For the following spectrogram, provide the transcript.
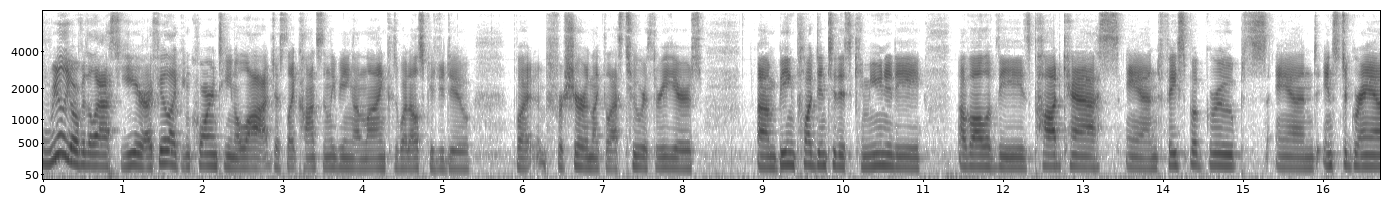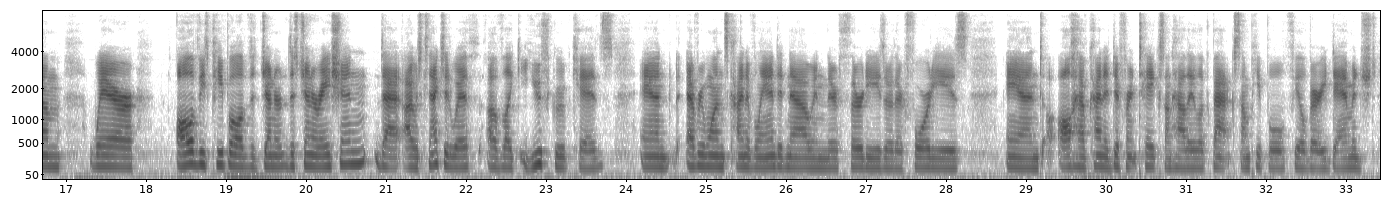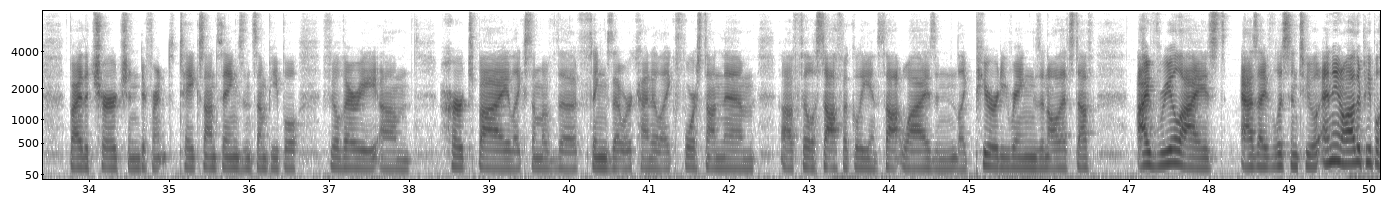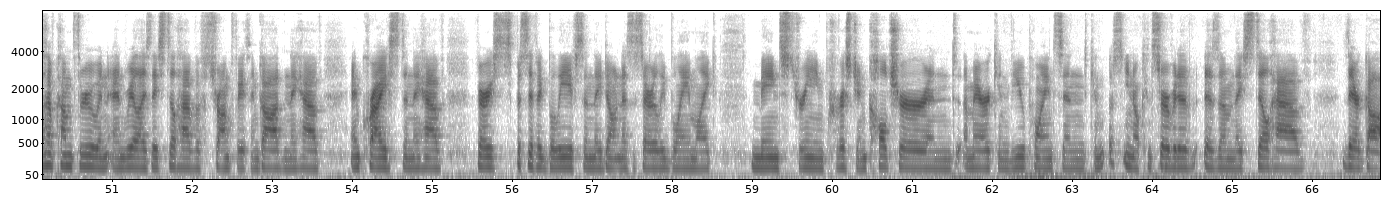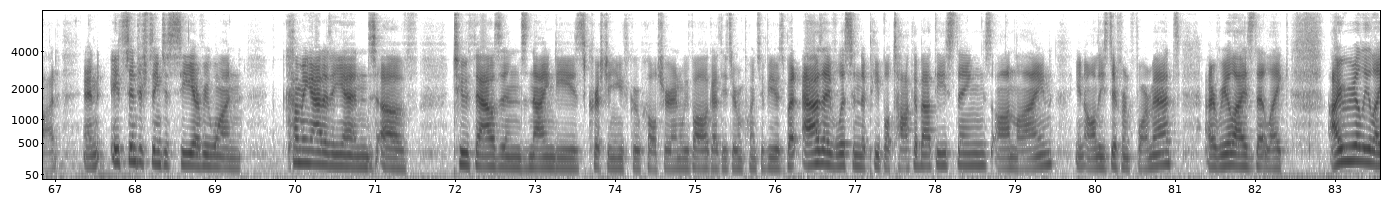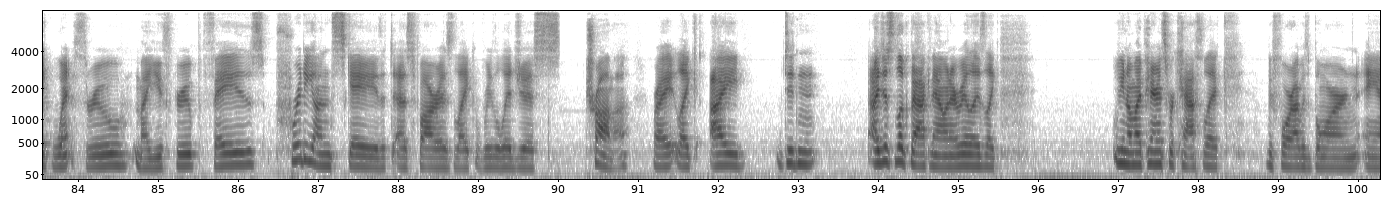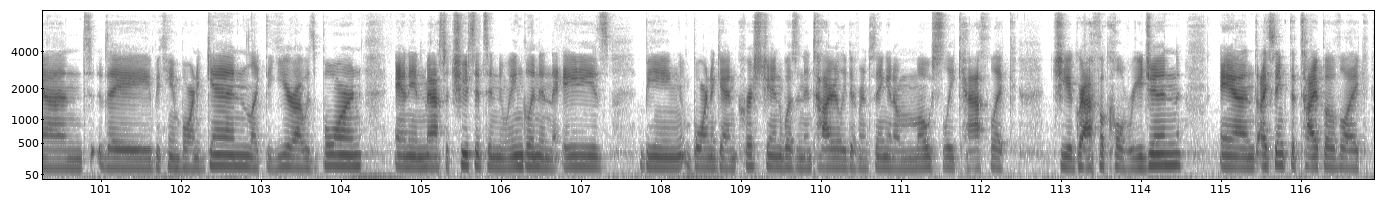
really over the last year, I feel like in quarantine a lot, just like constantly being online because what else could you do? But for sure, in like the last two or three years, um, being plugged into this community of all of these podcasts and Facebook groups and Instagram, where all of these people of the gener- this generation that I was connected with, of like youth group kids, and everyone's kind of landed now in their 30s or their 40s, and all have kind of different takes on how they look back. Some people feel very damaged by the church and different takes on things, and some people feel very um, hurt by like some of the things that were kind of like forced on them uh, philosophically and thought wise, and like purity rings and all that stuff. I've realized as I've listened to, and you know, other people have come through and, and realized they still have a strong faith in God and they have and Christ and they have very specific beliefs and they don't necessarily blame like mainstream Christian culture and American viewpoints and you know conservatism. They still have their God, and it's interesting to see everyone coming out of the end of 2000s 90s christian youth group culture and we've all got these different points of views. But as i've listened to people talk about these things online in all these different formats i realized that like i really like went through my youth group phase pretty unscathed as far as like religious trauma right? Like i didn't i just look back now and i realize like you know my parents were catholic before I was born, and they became born again like the year I was born. And in Massachusetts, in New England, in the 80s, being born again Christian was an entirely different thing in a mostly Catholic geographical region. And I think the type of like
